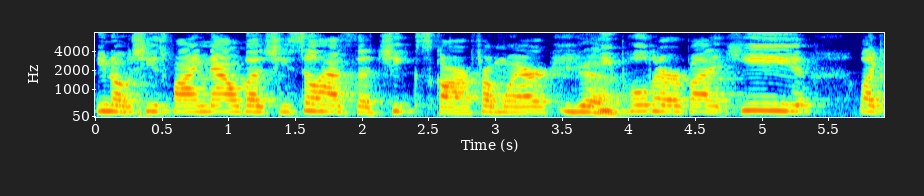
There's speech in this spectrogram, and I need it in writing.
you know she's fine now but she still has the cheek scar from where Yeah. he pulled her but he like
